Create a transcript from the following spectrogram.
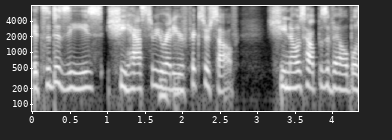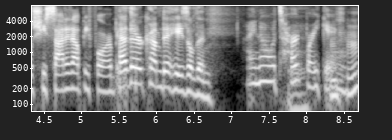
It's a disease. She has to be ready to fix herself. She knows help is available. She sought it out before. But Heather, come to Hazelden. I know it's heartbreaking. Mm-hmm.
